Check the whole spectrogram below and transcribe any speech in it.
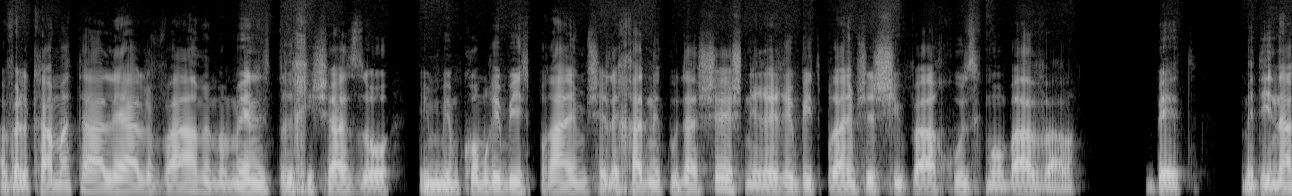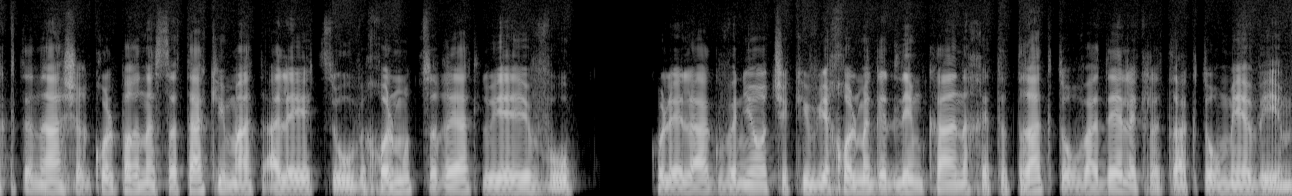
אבל כמה תעלה ההלוואה המממנת רכישה זו אם במקום ריבית פריים של 1.6 נראה ריבית פריים של 7% כמו בעבר? ב. מדינה קטנה אשר כל פרנסתה כמעט על הייצוא וכל מוצריה תלויי יבוא, כולל העגבניות שכביכול מגדלים כאן אך את הטרקטור והדלק לטרקטור מייבאים,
